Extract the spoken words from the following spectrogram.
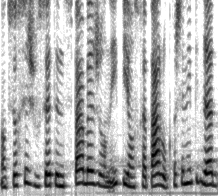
Donc sur ce, je vous souhaite une super belle journée, puis on se reparle au prochain épisode.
